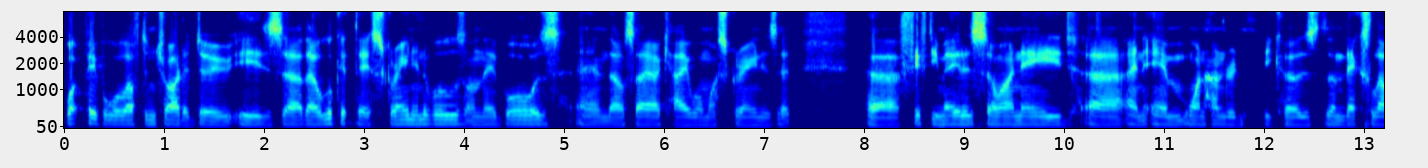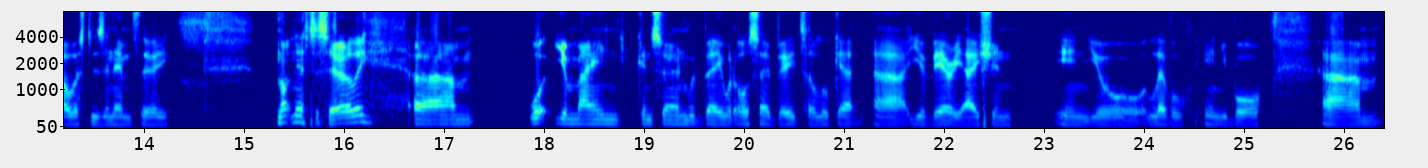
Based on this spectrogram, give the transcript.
what people will often try to do is uh, they'll look at their screen intervals on their bores and they'll say, okay, well, my screen is at uh, 50 meters. So I need uh, an M100 because the next lowest is an M30. Not necessarily. Um, what your main concern would be would also be to look at uh, your variation in your level in your bore. Um,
